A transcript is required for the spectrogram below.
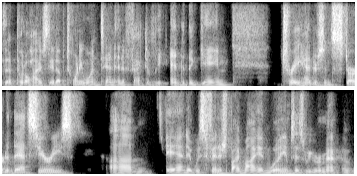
that put Ohio State up 21-10 and effectively ended the game. Trey Henderson started that series, um, and it was finished by Miyan Williams, as we remember.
